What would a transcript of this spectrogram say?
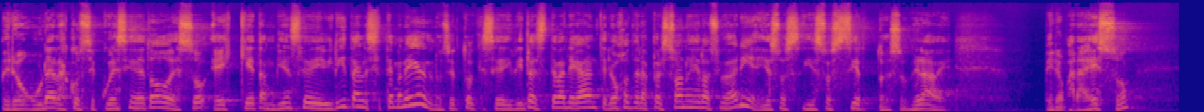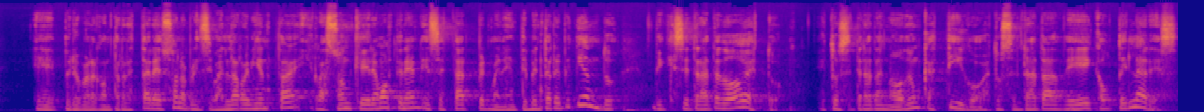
pero una de las consecuencias de todo eso es que también se debilita el sistema legal, ¿no es cierto? Que se debilita el sistema legal ante los ojos de las personas y de la ciudadanía, y eso y eso es cierto, eso es grave. Pero para eso, eh, pero para contrarrestar eso, la principal herramienta y razón que deberíamos tener es estar permanentemente repitiendo de qué se trata todo esto. Esto se trata no de un castigo, esto se trata de cautelares,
